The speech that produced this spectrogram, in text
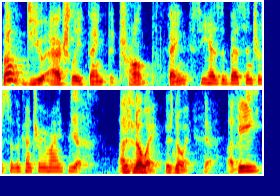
but No. do you actually think that Trump thinks he has the best interest of the country in mind? Yes. I There's do. no way. There's no way. Yeah. I do. He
